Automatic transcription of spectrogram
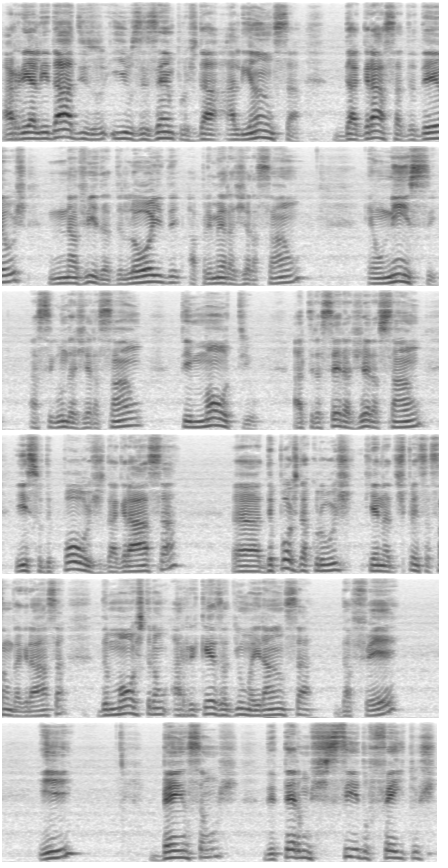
a realidade e os exemplos da aliança, da graça de Deus na vida de Lloyd, a primeira geração, Eunice, a segunda geração, Timóteo, a terceira geração, isso depois da graça, uh, depois da cruz, que é na dispensação da graça, demonstram a riqueza de uma herança da fé e bênçãos de termos sido feitos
